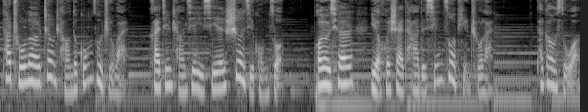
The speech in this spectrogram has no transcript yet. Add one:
他除了正常的工作之外，还经常接一些设计工作，朋友圈也会晒他的新作品出来。他告诉我，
